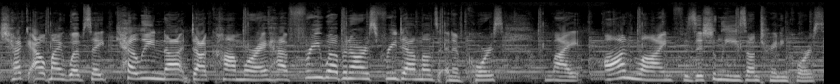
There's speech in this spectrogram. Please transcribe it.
check out my website, kellyknott.com, where I have free webinars, free downloads, and of course, my online physician liaison training course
